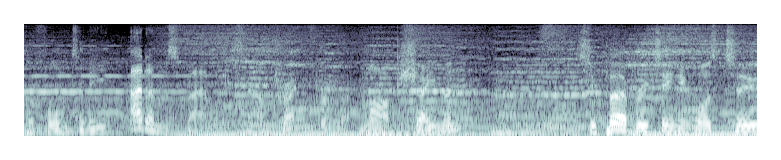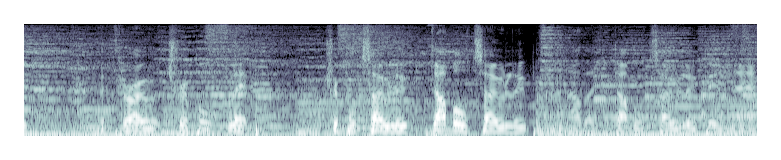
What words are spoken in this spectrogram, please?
Performed to the Addams Family soundtrack from Marc Shaiman. Superb routine it was too. The throw, triple flip, triple toe loop, double toe loop, and another double toe loop in there.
